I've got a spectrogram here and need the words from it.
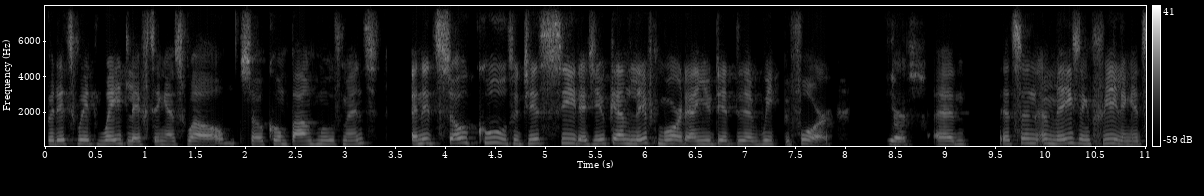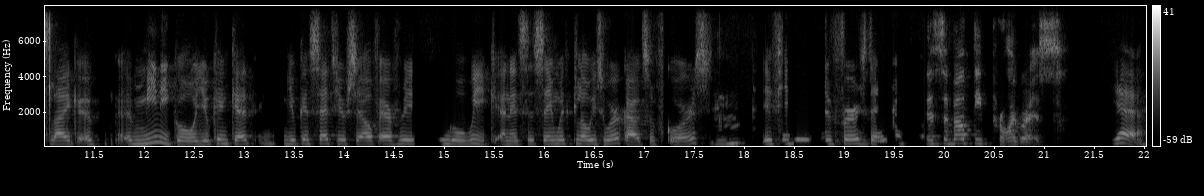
But it's with weightlifting as well, so compound movements. And it's so cool to just see that you can lift more than you did the week before Yes. and it's an amazing feeling it's like a, a mini goal you can get you can set yourself every single week and it's the same with chloe's workouts of course Mhm. if you the first day. It's about the progress. yeah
